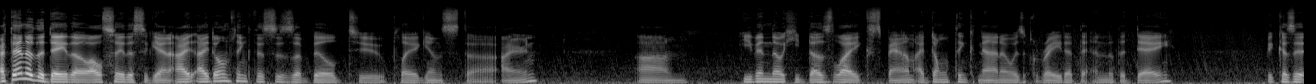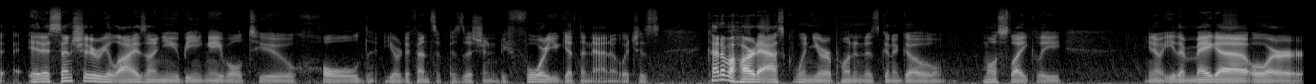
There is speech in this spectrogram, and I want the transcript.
At the end of the day, though, I'll say this again. I, I don't think this is a build to play against uh, Iron. Um, even though he does like spam, I don't think Nano is great at the end of the day. Because it, it essentially relies on you being able to hold your defensive position before you get the Nano, which is kind of a hard ask when your opponent is going to go most likely you know, either Mega or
